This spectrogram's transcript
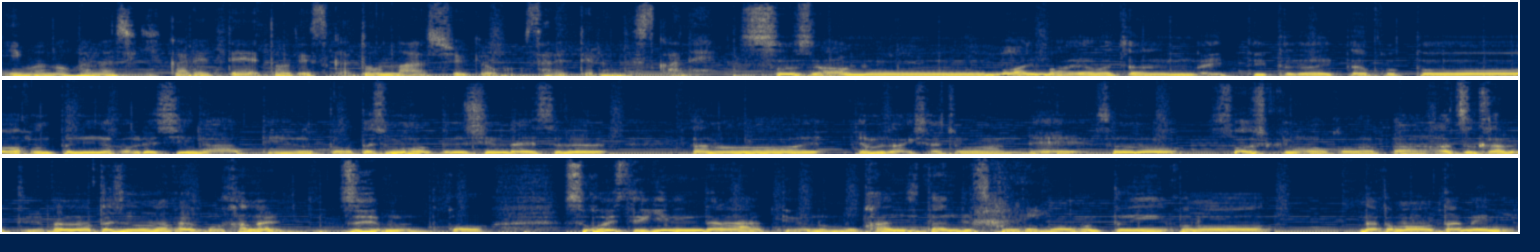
今のお話聞かれてどうですか？どんな修行もされてるんですかね？そうですね、あのーまあ今、山ちゃんが言っていただいたことは本当になんか嬉しいなっていうのと、私も本当に信頼する、あのー山崎社長なんで、その宗志君をこうやっぱ預かるという、やっぱり私の中でもかなり随分こう、すごい責任だなっていうのも感じたんですけれども、本当にこの仲間のために、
